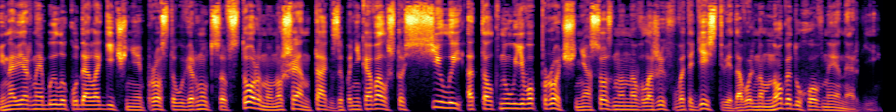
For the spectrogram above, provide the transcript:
И, наверное, было куда логичнее просто увернуться в сторону, но Шен так запаниковал, что с силой оттолкнул его прочь, неосознанно вложив в это действие довольно много духовной энергии.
